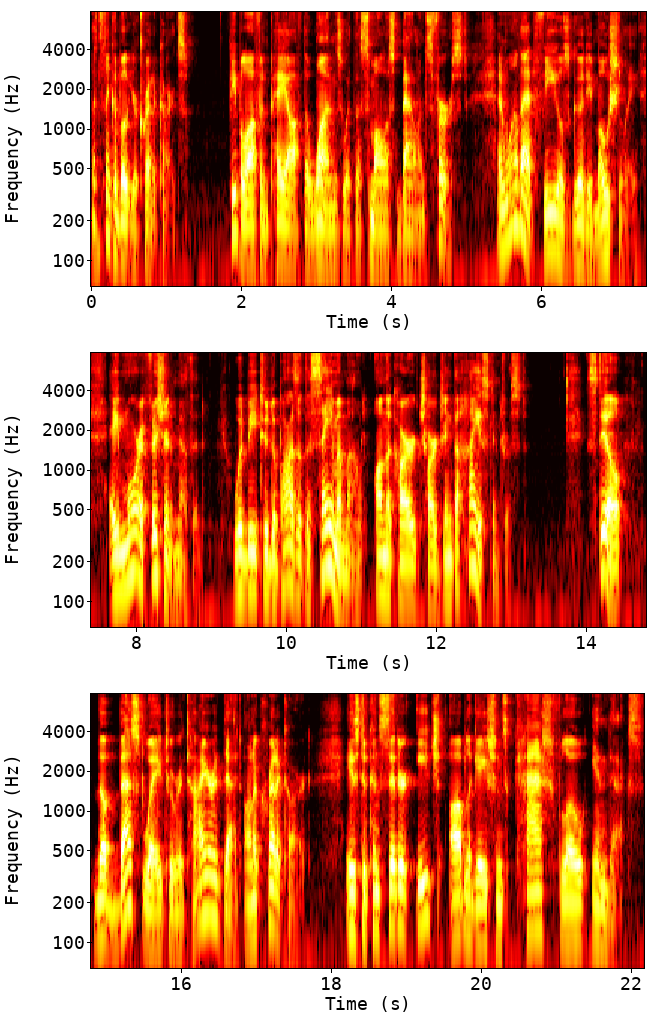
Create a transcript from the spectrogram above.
Let's think about your credit cards. People often pay off the ones with the smallest balance first. And while that feels good emotionally, a more efficient method would be to deposit the same amount on the card charging the highest interest. Still, the best way to retire a debt on a credit card is to consider each obligation's cash flow index.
